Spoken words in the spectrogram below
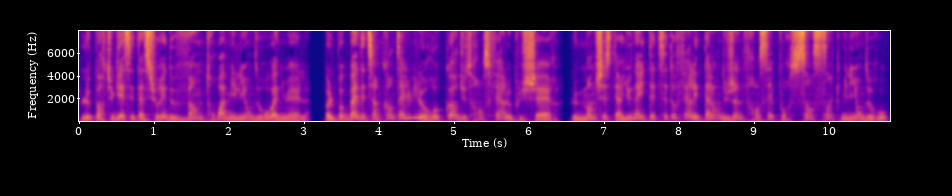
le Portugais s'est assuré de 23 millions d'euros annuels. Paul Pogba détient quant à lui le record du transfert le plus cher. Le Manchester United s'est offert les talents du jeune Français pour 105 millions d'euros.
